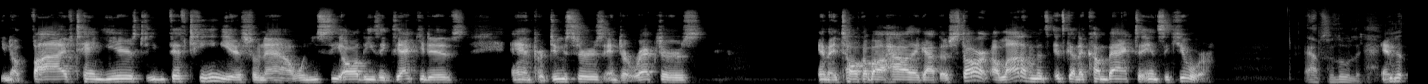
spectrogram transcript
you know, five, ten years, even fifteen years from now, when you see all these executives and producers and directors, and they talk about how they got their start, a lot of them it's, it's going to come back to insecure. Absolutely, and, you know,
